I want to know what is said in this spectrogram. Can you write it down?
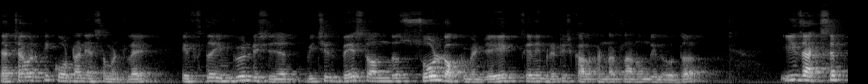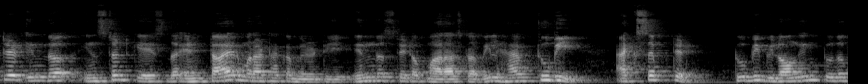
त्याच्यावरती कोर्टाने असं म्हटलंय. If the impugned decision which is based on the sole document जे एक त्याने ब्रिटिश कालखंडातलं आणून दिलं होतं is accepted in the instant case the entire Maratha community in the state of Maharashtra will have to be accepted to be belonging to the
